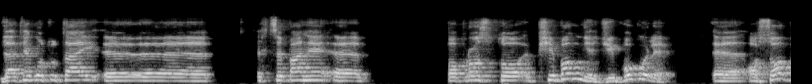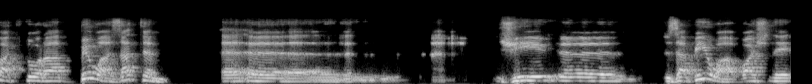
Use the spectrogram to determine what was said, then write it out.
Dlatego tutaj e, chcę Pani e, po prostu przypomnieć, że w ogóle osoba, która była za tym, że zabiła właśnie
